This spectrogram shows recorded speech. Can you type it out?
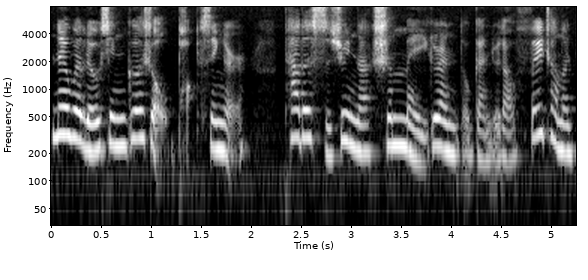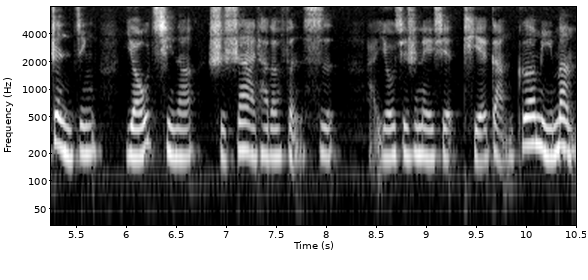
那位流行歌手 pop singer，他的死讯呢，使每个人都感觉到非常的震惊，尤其呢是深爱他的粉丝，啊，尤其是那些铁杆歌迷们。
